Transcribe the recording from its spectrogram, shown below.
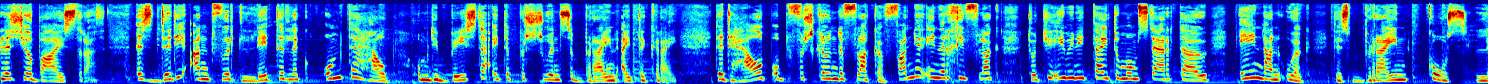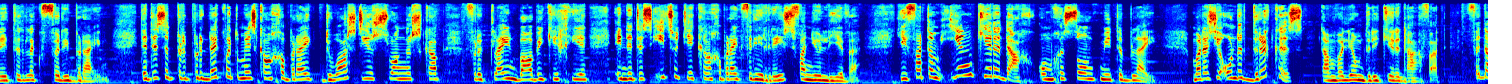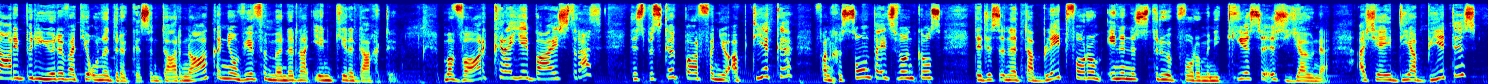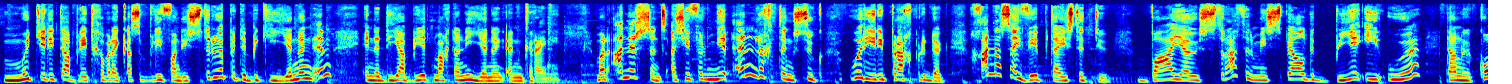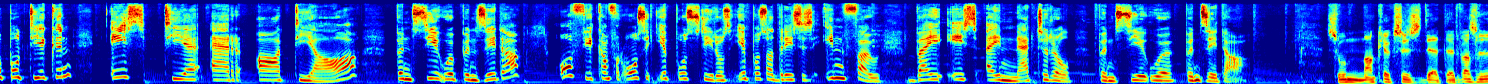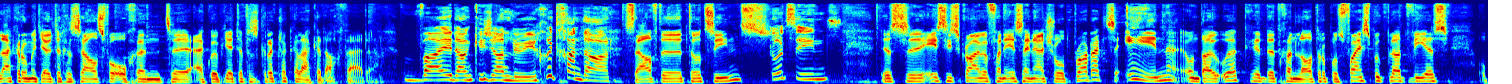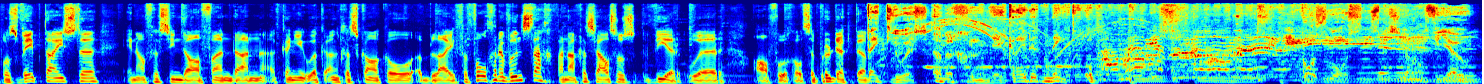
plus jou baiestraat, is dit die antwoord letterlik om te help om die beste uit 'n persoon se brein uit te kry. Dit help op verskillende vlakke, van jou energievlak tot jou immuniteit om hom sterk te hou en dan ook dis breinkos letterlik vir die brein. Dit is 'n produk wat 'n mens kan gebruik dwars deur swangerskap vir 'n klein babatjie gee en dit is iets wat jy kan gebruik vir die res van jou lewe. Jy vat hom een keer 'n dag om gesond mee te bly. Maar as jy onder druk is, dan wil jy hom 3 keer 'n dag vat vir daardie periode wat jy onder druk is en daarna kan jy hom weer verminder na 1 keer 'n dag toe. Maar waar kry jy baie stras? Dit is beskikbaar van jou apteke, van gesondheidswinkels. Dit is in 'n tabletvorm en in 'n stroopvorm en die keuse is joune. As jy diabetes, moet jy die tablet gebruik asseblief want die stroop het 'n bietjie heuning in en 'n diabetes mag nou nie heuning inkry nie. Maar andersins, as jy vir meer inligting soek oor hierdie pragtproduk, gaan na sy webtuiste toe. Bio Strat en mens spel dit B I O dan 'n koppelteken S T R A T H .co.za of jy kan vir ons 'n e-pos stuur. Ons e-posadres is info@sanatural.co.za. So maklik soos dit. Dit was lekker om met jou te gesels vanoggend. Ek hoop jy het 'n verskriklike lekker dag verder. Baie dankie Jean-Louis. Goed gaan daar. Selfde totsiens. Totsiens. Dis uh, is die skrywer van SA Natural Products en onthou ook dit gaan later op ons Facebookblad wees, op ons webtuiste en afgesien daarvan dan kan jy ook ingeskakel bly vir volgende Woensdag want dan gesels ons weer oor Avogel se produkte. Tydloos, immergroen, jy kry dit net op Kosmos spesiaal vir jou.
